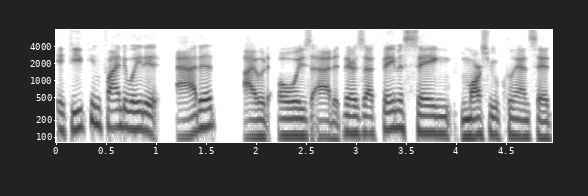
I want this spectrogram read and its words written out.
if you can find a way to add it, I would always add it. There's that famous saying Marshall McLuhan said,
